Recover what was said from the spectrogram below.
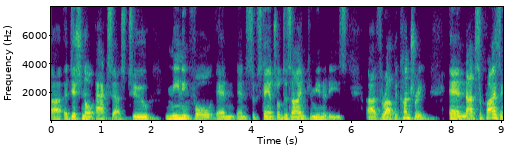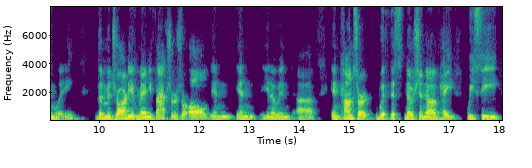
uh, additional access to meaningful and, and substantial design communities uh, throughout the country. And not surprisingly, the majority of manufacturers are all in in you know in uh, in concert with this notion of hey we see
